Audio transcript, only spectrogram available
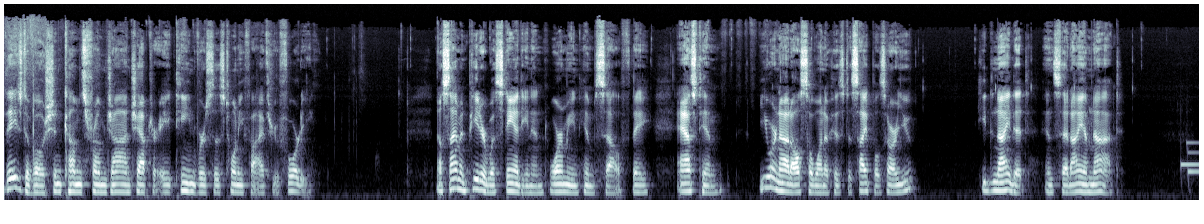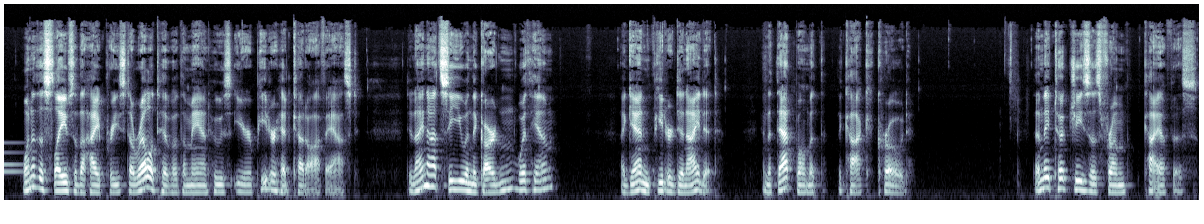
Today's devotion comes from John chapter 18, verses 25 through 40. Now Simon Peter was standing and warming himself. They asked him, You are not also one of his disciples, are you? He denied it and said, I am not. One of the slaves of the high priest, a relative of the man whose ear Peter had cut off, asked, Did I not see you in the garden with him? Again, Peter denied it and at that moment the cock crowed. Then they took Jesus from Caiaphas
